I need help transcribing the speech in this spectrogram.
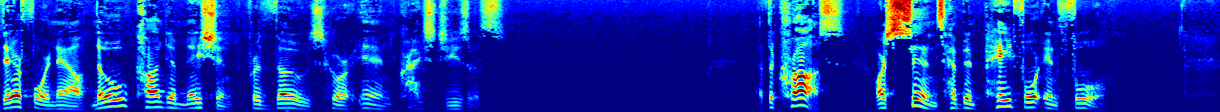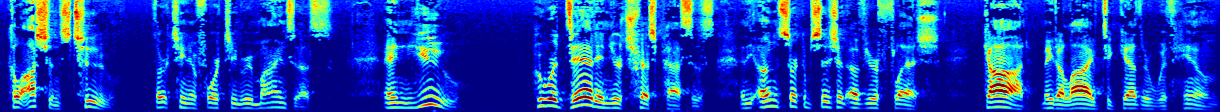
therefore now no condemnation for those who are in Christ Jesus. At the cross, our sins have been paid for in full. Colossians 2 13 and 14 reminds us, And you, who were dead in your trespasses and the uncircumcision of your flesh, God made alive together with him,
